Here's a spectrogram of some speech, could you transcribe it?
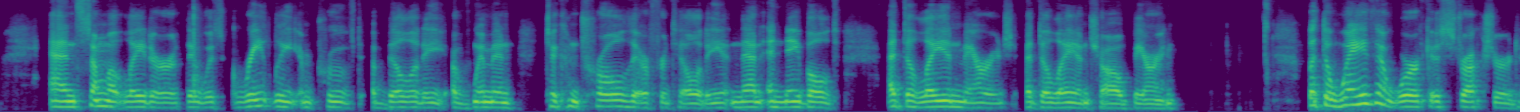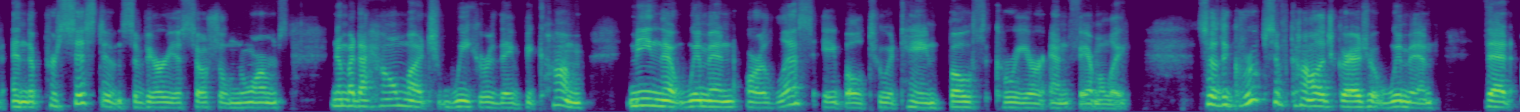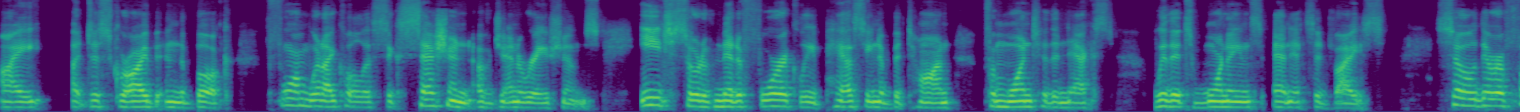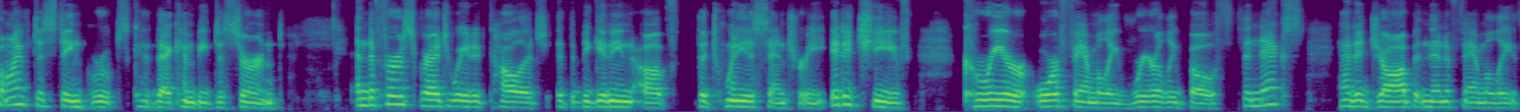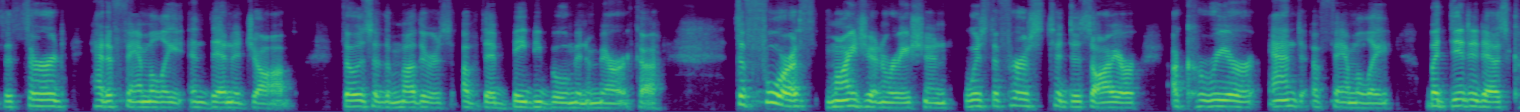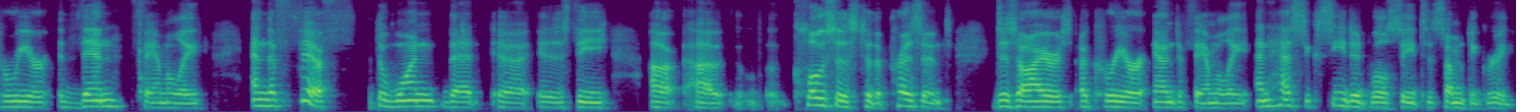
And somewhat later, there was greatly improved ability of women to control their fertility, and that enabled a delay in marriage, a delay in childbearing. But the way that work is structured and the persistence of various social norms, no matter how much weaker they've become, mean that women are less able to attain both career and family. So the groups of college graduate women that I uh, describe in the book form what I call a succession of generations, each sort of metaphorically passing a baton from one to the next with its warnings and its advice. So there are five distinct groups that can be discerned and the first graduated college at the beginning of the 20th century. It achieved career or family, rarely both. The next had a job and then a family. The third had a family and then a job. Those are the mothers of the baby boom in America. The fourth, my generation, was the first to desire a career and a family, but did it as career, then family. And the fifth, the one that uh, is the uh, uh, closest to the present, desires a career and a family and has succeeded, we'll see, to some degree.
